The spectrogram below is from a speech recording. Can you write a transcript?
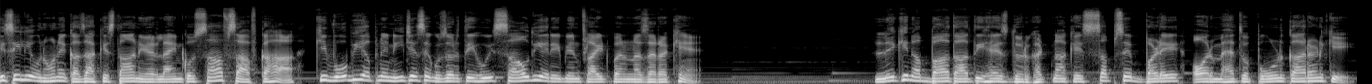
इसीलिए उन्होंने कजाकिस्तान एयरलाइन को साफ़ साफ़ कहा कि वो भी अपने नीचे से गुजरती हुई सऊदी अरेबियन फ़्लाइट पर नज़र रखें। लेकिन अब बात आती है इस दुर्घटना के सबसे बड़े और महत्वपूर्ण कारण की।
